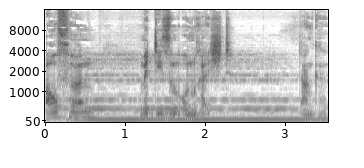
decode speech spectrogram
aufhören mit diesem Unrecht. Danke.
